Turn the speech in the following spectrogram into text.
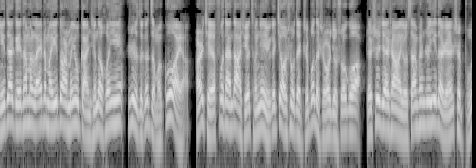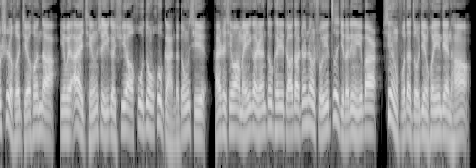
你再给他们来这么一段没有感情的婚姻，日子可怎么过呀？而且复旦大学曾经有一个教授在直播的时候就说过，这世界上有三分之一的人是不适合结婚的，因为爱情是一个需要互动互感的东西。还是希望每一个人都可以找到真正属于自己的另一半，幸福的走进婚姻殿堂。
